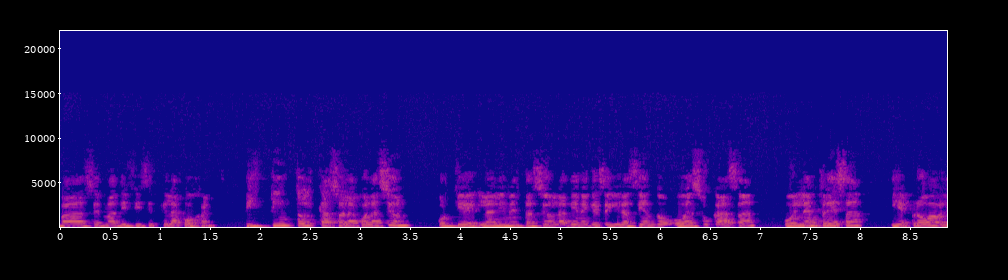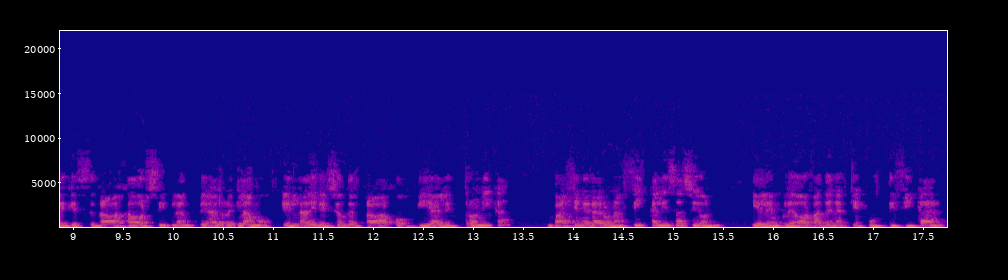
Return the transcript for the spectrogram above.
va a ser más difícil que la cojan. Distinto el caso de la colación, porque la alimentación la tiene que seguir haciendo o en su casa o en la empresa, y es probable que ese trabajador, si plantea el reclamo en la dirección del trabajo vía electrónica, va a generar una fiscalización y el empleador va a tener que justificar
